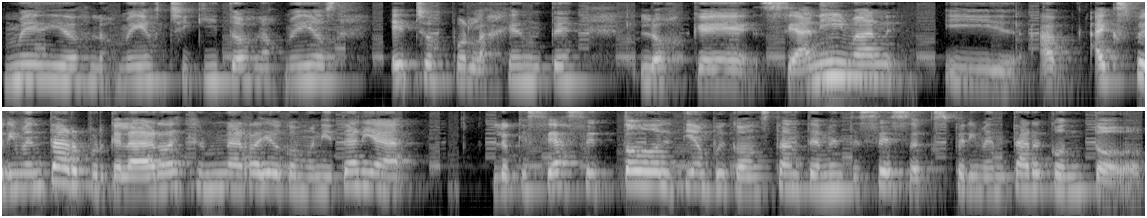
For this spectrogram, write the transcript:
medios, los medios chiquitos, los medios hechos por la gente, los que se animan y a, experimentar, porque la verdad es que en una radio comunitaria lo que se hace todo el tiempo y constantemente es eso, experimentar con todo,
